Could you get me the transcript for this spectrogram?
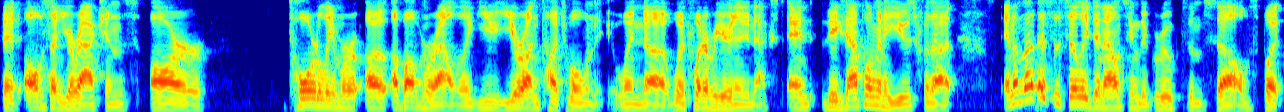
that all of a sudden your actions are totally mor- uh, above morale. Like you, you're untouchable when when uh, with whatever you're going to do next. And the example I'm going to use for that, and I'm not necessarily denouncing the group themselves, but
